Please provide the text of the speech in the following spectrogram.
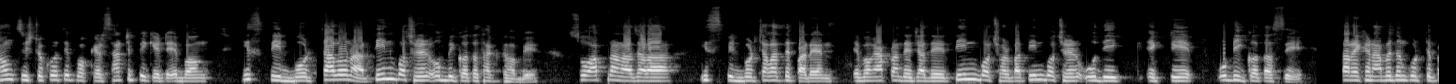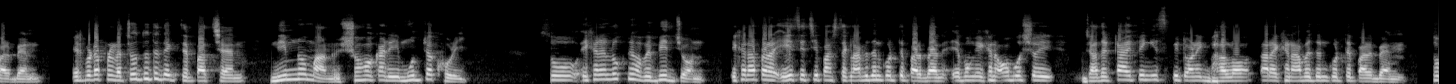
সংশ্লিষ্ট কর্তৃপক্ষের সার্টিফিকেট এবং স্পিড বোর্ড চালনার তিন বছরের অভিজ্ঞতা থাকতে হবে। সো আপনারা যারা স্পিড বোর্ড চালাতে পারেন এবং আপনাদের যাদের তিন বছর বা তিন বছরের অধিক একটি অভিজ্ঞতা আছে, তারা এখানে আবেদন করতে পারবেন। এরপর আপনারা চোদ্দতে দেখতে পাচ্ছেন, নিম্নমান সহকারী মুদ্রাক্ষরিক। সো এখানে লোক হবে বিশ জন। এখানে আপনারা এইচএসসি পাস থাকলে আবেদন করতে পারবেন এবং এখানে অবশ্যই যাদের টাইপিং স্পিড অনেক ভালো, তারা এখানে আবেদন করতে পারবেন। তো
